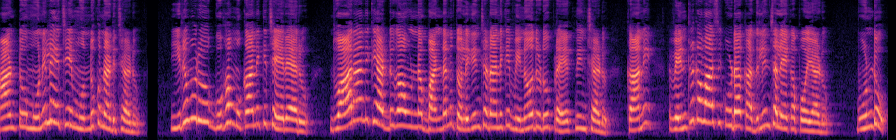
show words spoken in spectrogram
అంటూ ముని లేచి ముందుకు నడిచాడు. ఇరువురు గుహ ముఖానికి చేరారు. ద్వారానికి అడ్డుగా ఉన్న బండను తొలగించడానికి వినోదుడు ప్రయత్నించాడు. కాని వెంట్రుకవాసి కూడా కదిలించలేకపోయాడు. ఉండు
